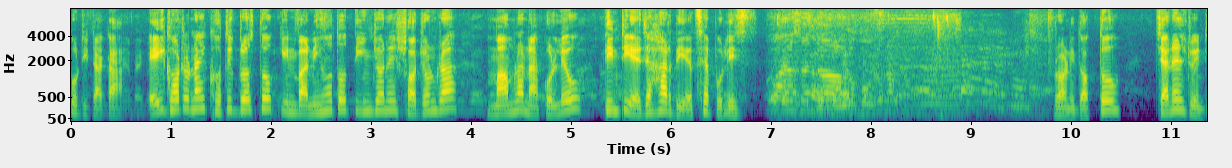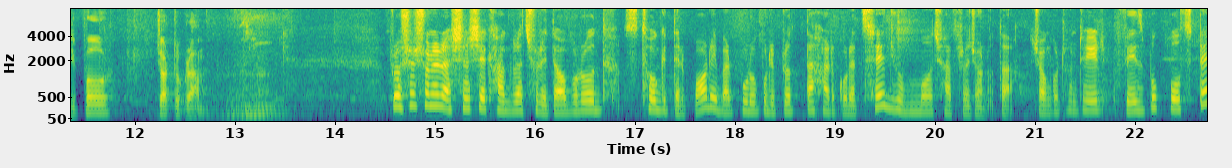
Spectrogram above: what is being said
কোটি টাকা। এই ঘটনায় ক্ষতিগ্রস্ত কিংবা নিহত তিনজনের স্বজনরা মামলা না করলেও তিনটি এজাহার দিয়েছে পুলিশ। Roni Datta channel twenty Chattogram. প্রশাসনের আশ্বাসে খাগড়াছড়িতে অবরোধ স্থগিতের পর এবার পুরোপুরি প্রত্যাহার করেছে যুগ্ম ছাত্র জনতা। সংগঠনটির ফেসবুক পোস্টে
